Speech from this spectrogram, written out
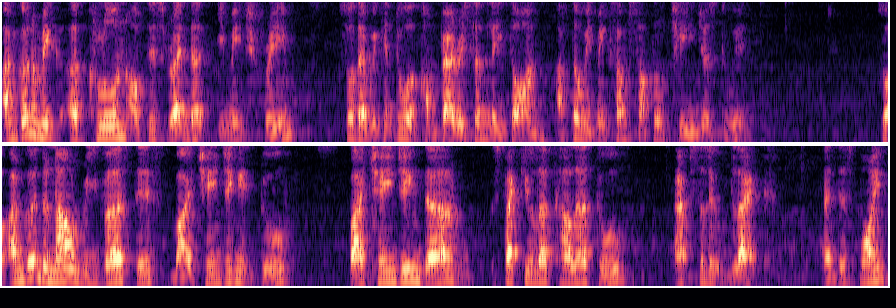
I'm going to make a clone of this rendered image frame so that we can do a comparison later on after we make some subtle changes to it. So I'm going to now reverse this by changing it to, by changing the specular color to absolute black at this point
